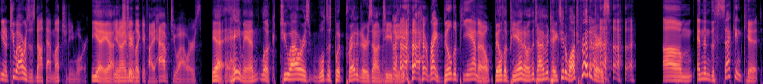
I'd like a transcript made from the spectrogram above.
you know, two hours is not that much anymore. Yeah, yeah. you know what I it's mean? Like if I have two hours, yeah. Hey, man, look, two hours. We'll just put Predators on TV. right? Build a piano. build a piano in the time it takes you to watch Predators. um, and then the second kit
